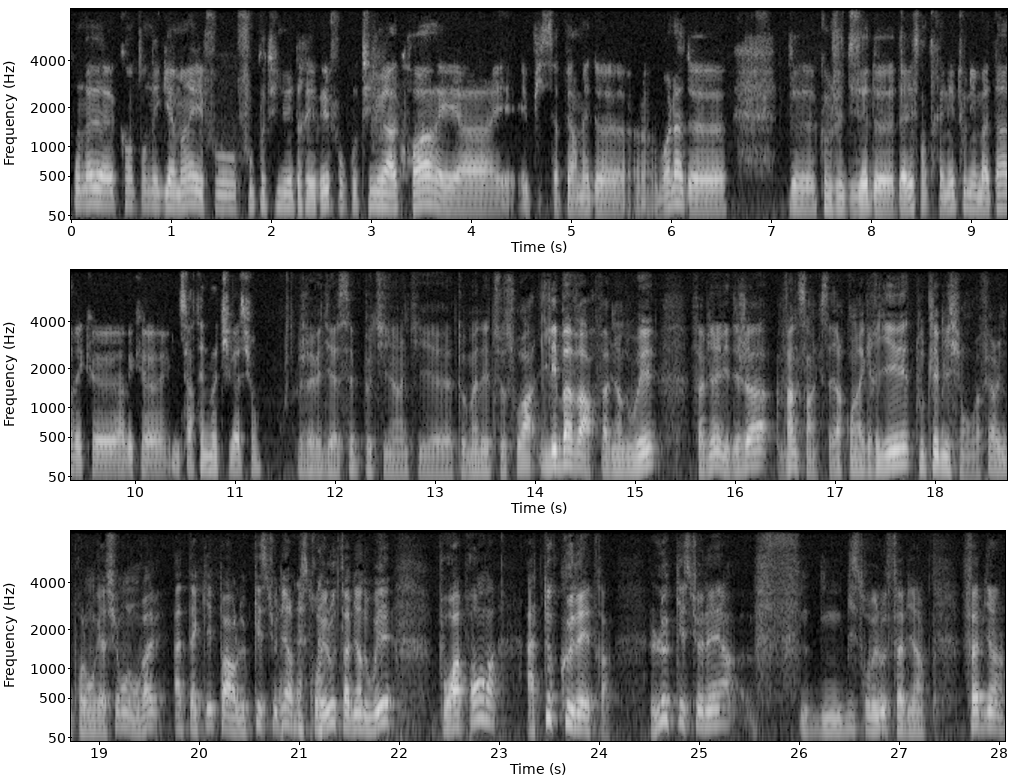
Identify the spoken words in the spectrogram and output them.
qu'on a quand on est gamin et il faut, faut continuer de rêver, il faut continuer à croire et, euh, et, et puis ça permet de, euh, voilà, de, de, comme je disais, d'aller s'entraîner tous les matins avec, euh, avec une certaine motivation. Je l'avais dit à Seb Petit, hein, qui est aux manettes ce soir. Il est bavard, Fabien Doué. Fabien, il est déjà 25. C'est-à-dire qu'on a grillé toute l'émission. On va faire une prolongation et on va attaquer par le questionnaire Bistro Vélo de Fabien Doué pour apprendre à te connaître. Le questionnaire Bistro Vélo de Fabien. Fabien,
